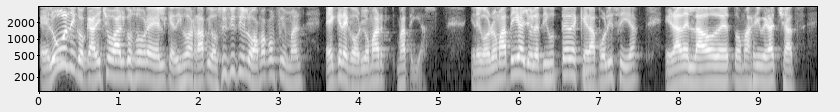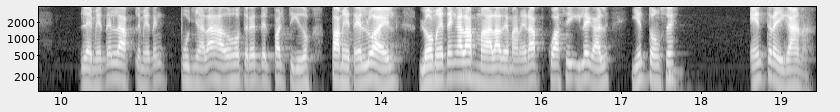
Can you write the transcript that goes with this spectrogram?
el único que ha dicho algo sobre él, que dijo rápido, sí, sí, sí, lo vamos a confirmar, es Gregorio Matías. Gregorio Matías, yo les dije a ustedes que era policía, era del lado de Tomás Rivera Chats, le meten, la, le meten puñaladas a dos o tres del partido para meterlo a él, lo meten a las malas de manera cuasi ilegal y entonces entra y gana.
